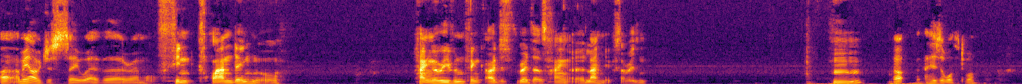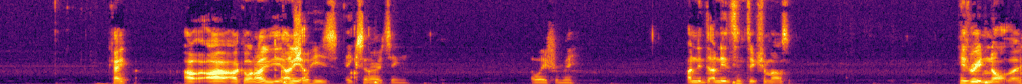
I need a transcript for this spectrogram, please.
I, I mean, I would just say whatever. Um, Fink landing or hangar even? Think I just read that as hang uh, landing for some reason. Hmm. oh, here's a wanted one. Okay. Oh, I, I go on. I And need. I'm I need. sure he's accelerating away from me. I need. I need this interdiction, Miles. He's really not though.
